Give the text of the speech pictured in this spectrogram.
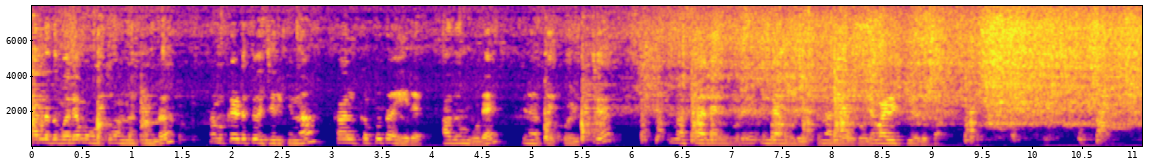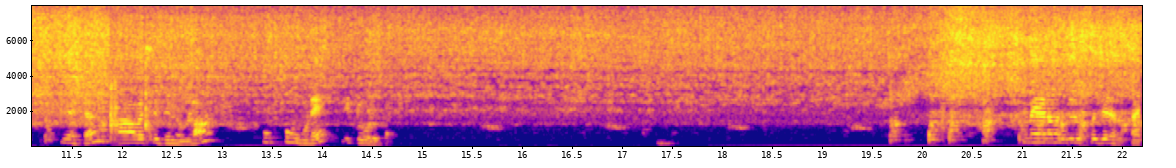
നല്ലതുപോലെ മൂത്ത് വന്നിട്ടുണ്ട്. നമുക്ക് എടുത്തു വെച്ചിരിക്കുന്ന കാൽക്കപ്പ് കപ്പ് തൈര് അതും കൂടെ ഇതിനകത്തേക്ക് ഒഴിച്ച് മസാലയും കൂടെ എല്ലാം കൂടി ഇട്ട് നല്ലതുപോലെ വഴറ്റിയെടുക്കാം. എന്നിട്ട് ആവശ്യത്തിനുള്ള ഉപ്പും കൂടെ ഇട്ട് കൊടുക്കാം. വേണമെങ്കിൽ ഉപ്പ് ചേർക്കാൻ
